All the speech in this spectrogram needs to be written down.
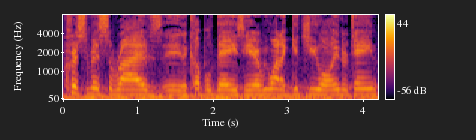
Christmas arrives in a couple days. Here, we want to get you all entertained.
